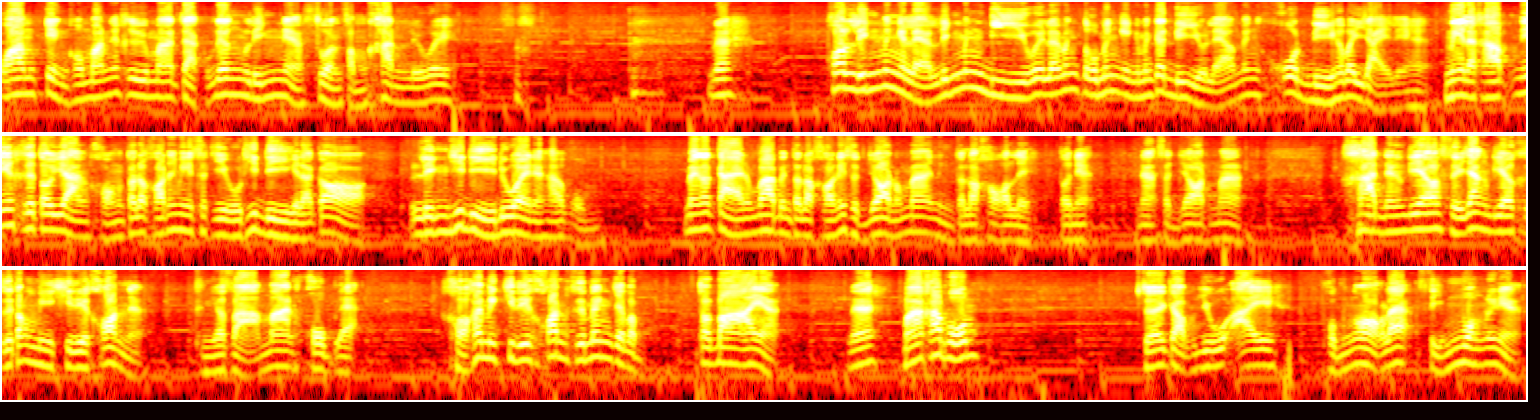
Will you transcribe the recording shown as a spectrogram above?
ความเก่งของมันก็คือมาจากเรื่องลิงก์เนี่ยส่วนสำคัญเลยเว้ยนะเพราะลิงก์แม่งไงแหละลิงก์แม่งดีเว้ยแล้วแม่งตัวแม่งเองแม่งก็ดีอยู่แล้วแม่งโคตรดีเข้าไปใหญ่เลยฮะนี่แหละครับนี่คือตัวอย่างของตัวละครที่มีสกิลที่ดีแล้วก็ลิงก์ที่ดีด้วยนะครับผมแม่งก็กลายเป็นว่าเป็นตัวละครที่สุดยอดมากๆหนึ่งตัวละครเลยตัวเนี้ยนะสุดยอดมาก ขาดอย่างเดียวเสียอย่างเดียวคือต้องมีคิริคอนน่ะถึงจะสามารถครบแหละ ขอแค่มีคิริคอนคือแม่งจะแบบสบายอะ นะมาครับผม เจอกับ UI ผมงอกและสีม่วงด้วยเนี่ย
